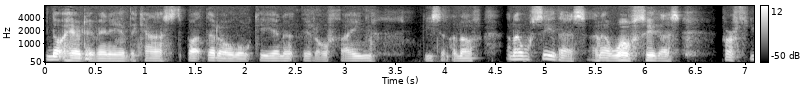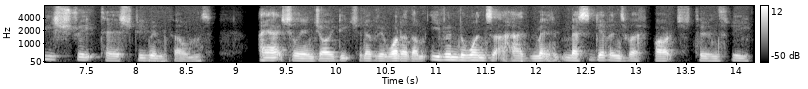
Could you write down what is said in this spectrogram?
Not heard of any of the cast, but they're all okay in it. They're all fine, decent enough. And I will say this, and I will say this, for three straight streaming films, I actually enjoyed each and every one of them, even the ones that I had misgivings with, parts two and three.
